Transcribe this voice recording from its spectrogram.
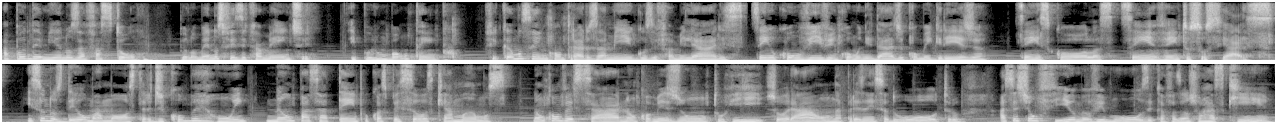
A pandemia nos afastou, pelo menos fisicamente e por um bom tempo. Ficamos sem encontrar os amigos e familiares, sem o convívio em comunidade como igreja, sem escolas, sem eventos sociais. Isso nos deu uma amostra de como é ruim não passar tempo com as pessoas que amamos. Não conversar, não comer junto, rir, chorar um na presença do outro, assistir um filme, ouvir música, fazer um churrasquinho.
